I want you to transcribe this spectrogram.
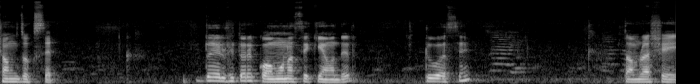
সংযোগ সেট তো এর ভিতরে কমন আছে কি আমাদের? টু আছে। তো আমরা সেই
